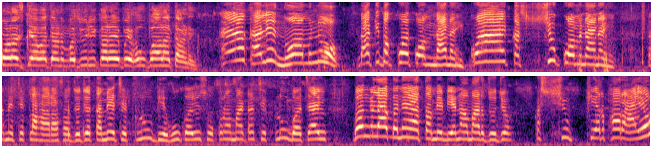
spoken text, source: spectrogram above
મોળસ કહેવા તાણે. મજૂરી કરે ભાઈ હું બાળા તાણ. ખાલી નોમનો બાકી તો કોઈ કોમ ના નહીં. કોઈ કશું કોમ ના નહીં. તમે કેટલા હારા છો જોજો તમે જેટલું ભેગું કર્યું છોકરા માટે જેટલું બચાવ્યું બંગલા બનાવ્યા તમે બેન અમાર જોજો. કશું ફેરફાર આવ્યો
